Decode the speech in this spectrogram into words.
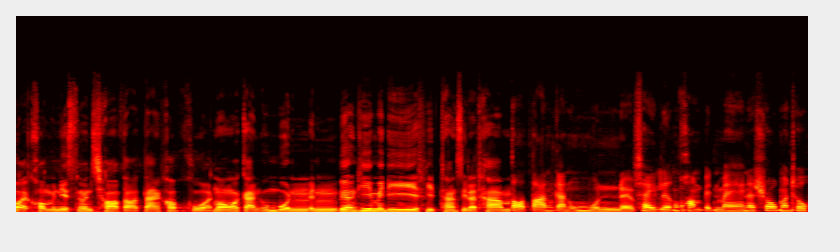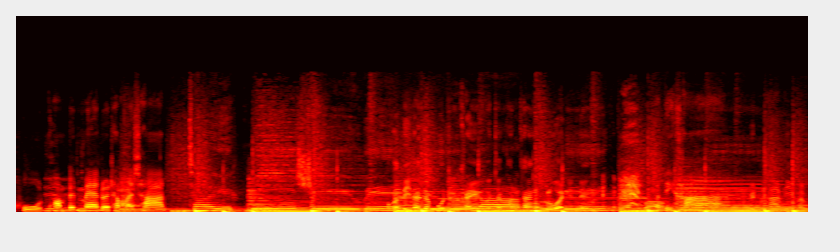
พวกคอมมิวนิสต์มันชอบต่อต้านครอบครัว มองว่าการอุ้มบุญเป็นเรื่องที่ไม่ดีผิดทางศีลธรรม ต่อต้านการอุ้มบุญโดยใช้เรื่องความเป็นแม่ natural motherhood ความเป็นแม่โดยธรรมชาติปกติถ้าจะพูดถึงใครก็จะค่อนข้างกลัวนิดนึงสวัสดีค่ะเป็นภาพที่แบบ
